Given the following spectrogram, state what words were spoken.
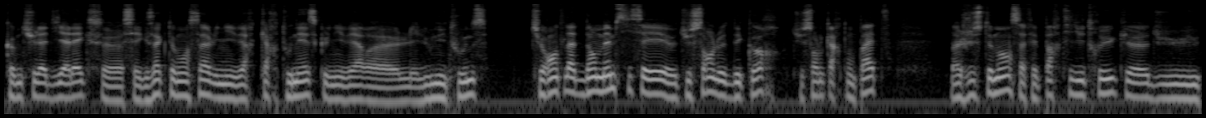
Comme tu l'as dit, Alex, euh, c'est exactement ça, l'univers cartoonesque, l'univers. euh, les Looney Tunes. Tu rentres là-dedans, même si c'est, euh, tu sens le décor, tu sens le carton-pâte, bah justement, ça fait partie du truc, euh, du,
